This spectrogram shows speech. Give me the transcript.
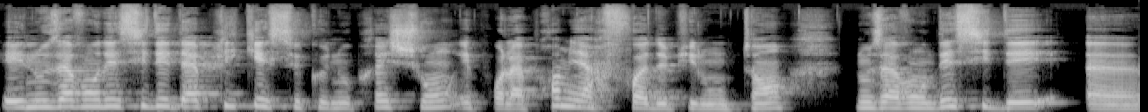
et nous avons décidé d'appliquer ce que nous prêchons et pour la première fois depuis longtemps, nous avons décidé euh,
